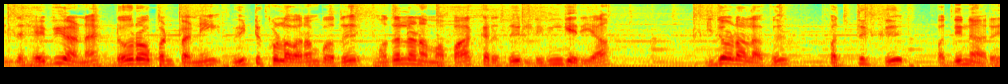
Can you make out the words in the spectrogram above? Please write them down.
இந்த ஹெவியான டோர் ஓப்பன் பண்ணி வீட்டுக்குள்ளே வரும்போது முதல்ல நம்ம பார்க்கறது லிவிங் ஏரியா இதோட அளவு பத்துக்கு பதினாறு.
